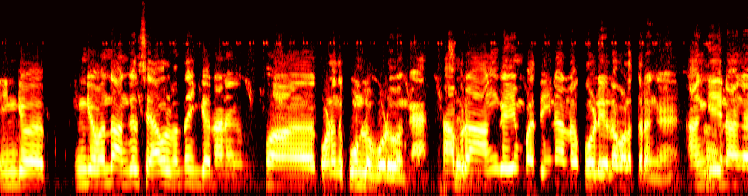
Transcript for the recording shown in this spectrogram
இங்க இங்க வந்து அங்க சேவல் வந்து இங்க நான் கொண்டு வந்து கூண்டுல போடுவேங்க. அப்புறம் அங்கேயும் பாத்தீங்கன்னா நல்லா கோழி எல்லாம் வளர்த்துறேங்க. அங்கேயும் நாங்க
